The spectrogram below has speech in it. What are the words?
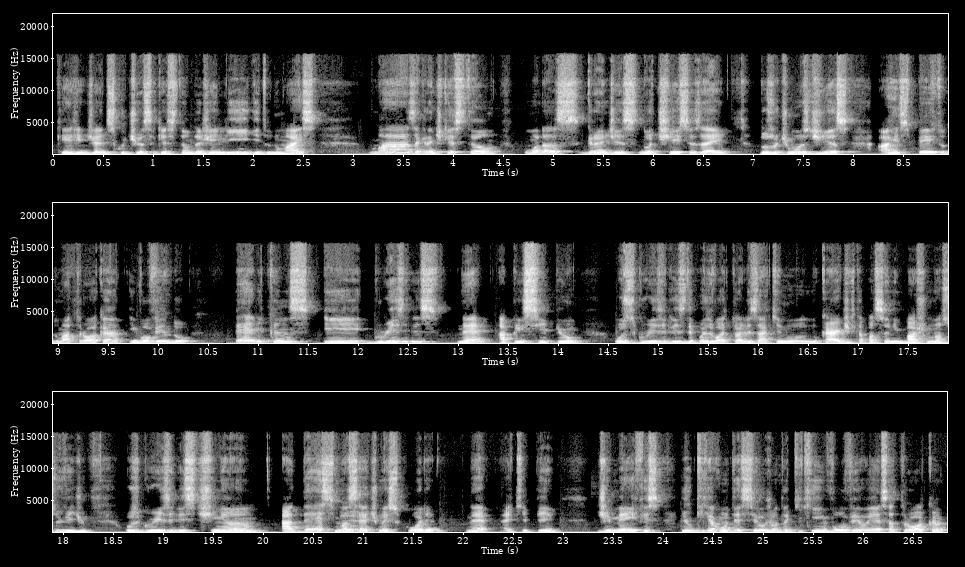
que a gente já discutiu essa questão da G-League e tudo mais. Mas a grande questão, uma das grandes notícias aí dos últimos dias a respeito de uma troca envolvendo Pelicans e Grizzlies, né? A princípio, os Grizzlies, depois eu vou atualizar aqui no, no card que está passando embaixo no nosso vídeo. Os Grizzlies tinham a 17 é. escolha, né? A equipe de Memphis. E o que, que aconteceu, Jonathan? O que, que envolveu essa troca?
